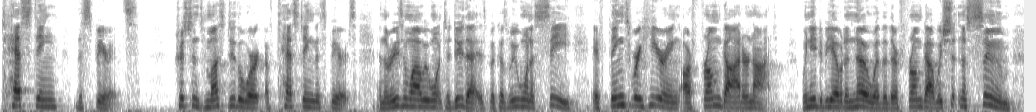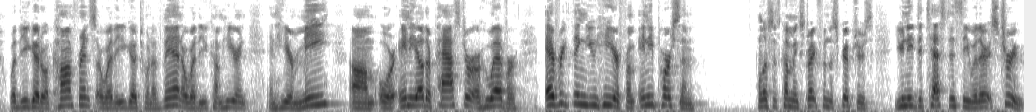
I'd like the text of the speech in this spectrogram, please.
testing the spirits. Christians must do the work of testing the spirits. And the reason why we want to do that is because we want to see if things we're hearing are from God or not. We need to be able to know whether they're from God. We shouldn't assume whether you go to a conference or whether you go to an event or whether you come here and, and hear me um, or any other pastor or whoever. Everything you hear from any person unless it's coming straight from the scriptures, you need to test and see whether it's true.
